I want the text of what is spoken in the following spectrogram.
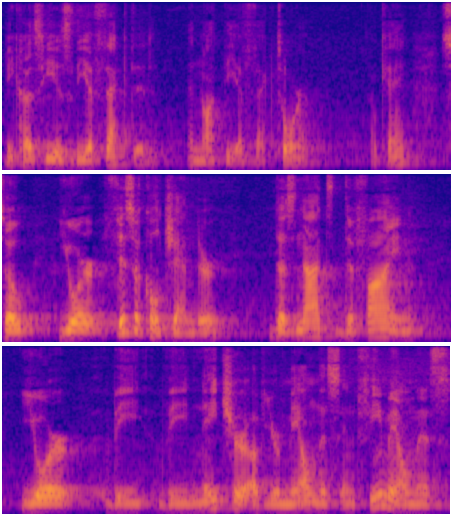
because he is the affected and not the affector. Okay? So your physical gender does not define your the the nature of your maleness and femaleness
